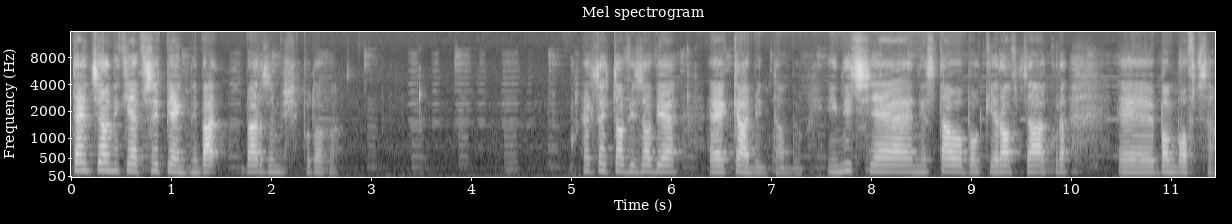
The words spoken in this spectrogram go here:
Ten ciągnik jest przepiękny, ba bardzo mi się podoba. Jak coś to widzowie, e, kamień tam był. I nic się nie stało, bo kierowca akurat e, bombowca.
